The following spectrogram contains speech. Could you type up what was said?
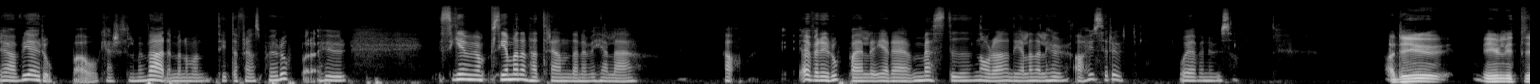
övriga Europa och kanske till och med världen, men om man tittar främst på Europa, då, hur ser, ser man den här trenden över hela ja, över Europa eller är det mest i norra delen? Eller hur, ja, hur ser det ut? Och även USA? Ja, det är ju det är lite,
